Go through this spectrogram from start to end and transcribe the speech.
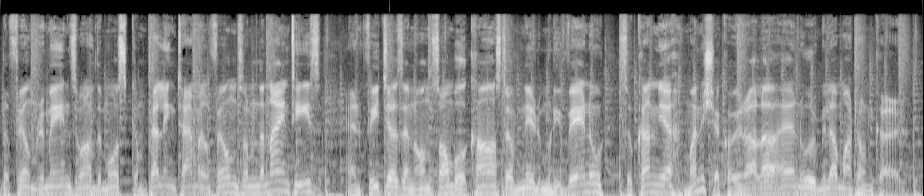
the film remains one of the most compelling Tamil films from the 90s and features an ensemble cast of Nedumudi Venu, Sukanya, Manisha Koirala, and Urmila Matondkar.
